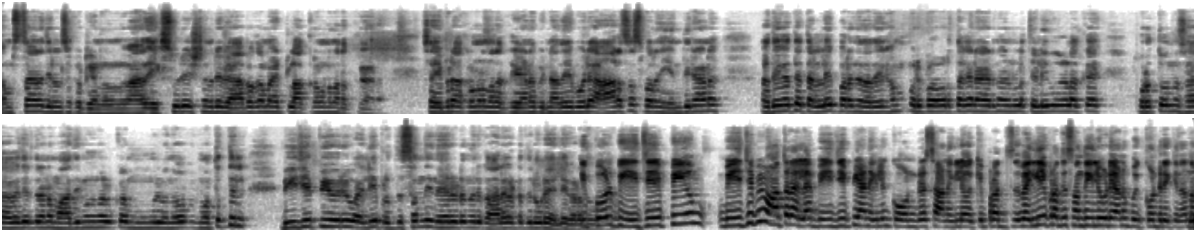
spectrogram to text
സംസ്ഥാന ജനറൽ സെക്രട്ടറിയാണ്. എക്സ് സുരേഷിനെതിരെ വ്യാപകമായിട്ടുള്ള ആക്രമണം നടക്കുകയാണ്. സൈബർ ആക്രമണം നടക്കുകയാണ്. പിന്നെ അതേപോലെ ആർ എസ് എസ് പറഞ്ഞു എന്തിനാണ് അദ്ദേഹത്തെ തള്ളിപ്പറഞ്ഞത്. അദ്ദേഹം ഒരു പ്രവർത്തകനായിരുന്നു എന്നുള്ള തെളിവുകളൊക്കെ പുറത്തു വന്ന സാഹചര്യത്തിലാണ് മാധ്യമങ്ങൾക്ക് മുമ്പിൽ വന്നത്. മൊത്തത്തിൽ ബി ജെ പി ഒരു വലിയ പ്രതിസന്ധി നേരിടുന്ന ഒരു കാലഘട്ടത്തിലൂടെയല്ലേ കടന്നു ഇപ്പോൾ ബി ജെ പിയും ബി ജെ പി മാത്രമല്ല ബി ജെ പി ആണെങ്കിലും കോൺഗ്രസ് ആണെങ്കിലും ഒക്കെ വലിയ പ്രതിസന്ധിയിലൂടെയാണ് പോയിക്കൊണ്ടിരിക്കുന്നത്.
